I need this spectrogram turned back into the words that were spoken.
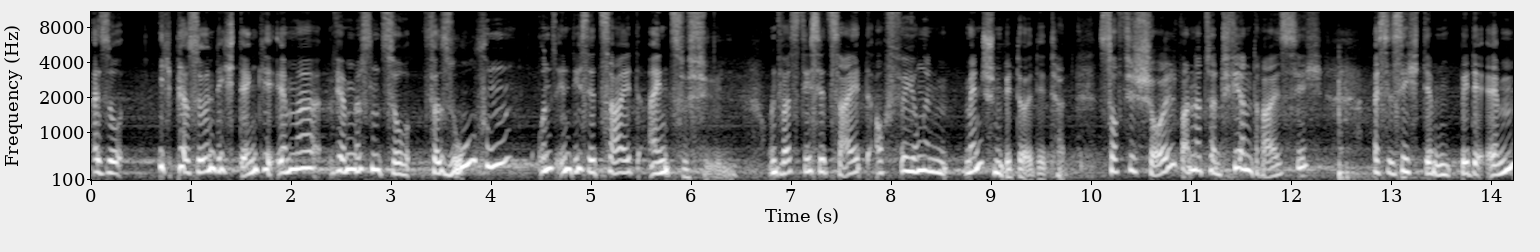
Also ich persönlich denke immer, wir müssen so versuchen, uns in diese Zeit einzufühlen und was diese Zeit auch für junge Menschen bedeutet hat. Sophie Scholl war 1934, als sie sich dem BDM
